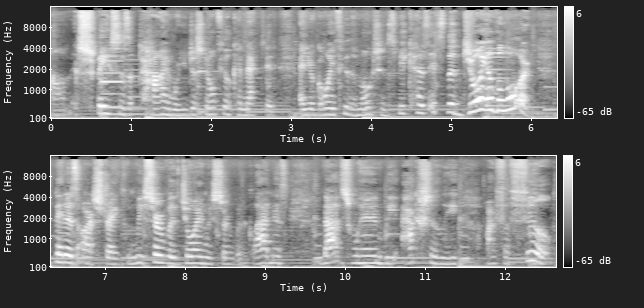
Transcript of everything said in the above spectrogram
um, spaces of time where you just don't feel connected and you're going through the motions because it's the joy of the Lord that is our strength. When we serve with joy and we serve with gladness, that's when we actually are fulfilled.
